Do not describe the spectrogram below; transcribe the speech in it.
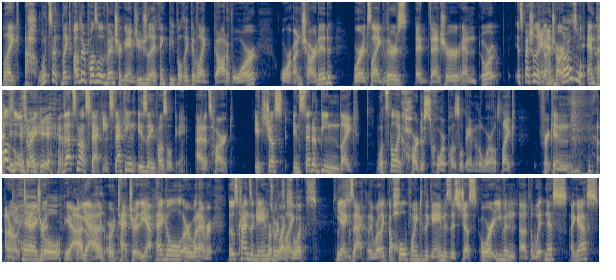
like uh, what's a, like other puzzle adventure games. Usually, I think people think of like God of War or Uncharted, where it's like there's adventure and or especially like And Uncharted puzzle. and puzzles, right? Yeah. That's not stacking. Stacking is a puzzle game at its heart. It's just instead of being like what's the like hardest core puzzle game in the world, like freaking I don't know Peggle. Tetris, Yeah, I don't- yeah, or Tetris, yeah, Peggle or whatever. Those kinds of games where it's like yeah, exactly. Where like the whole point of the game is it's just, or even uh, the witness, I guess.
